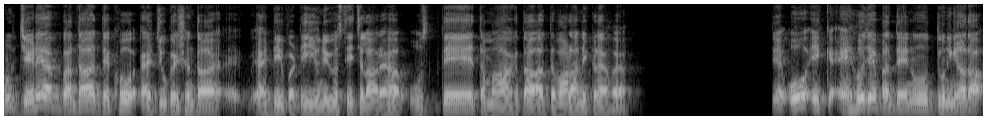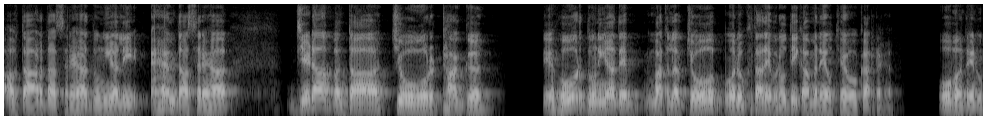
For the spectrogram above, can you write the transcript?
ਹੁਣ ਜਿਹੜੇ ਬੰਦਾ ਦੇਖੋ ਐਜੂਕੇਸ਼ਨ ਦਾ ਐਡੀ ਵੱਡੀ ਯੂਨੀਵਰਸਿਟੀ ਚਲਾ ਰਿਹਾ ਉਸ ਦੇ ਦਿਮਾਗ ਦਾ ਦਿਵਾਲਾ ਨਿਕਲਿਆ ਹੋਇਆ। ਤੇ ਉਹ ਇੱਕ ਇਹੋ ਜਿਹੇ ਬੰਦੇ ਨੂੰ ਦੁਨੀਆ ਦਾ ਅਵਤਾਰ ਦੱਸ ਰਿਹਾ, ਦੁਨੀਆ ਲਈ ਅਹਿਮ ਦੱਸ ਰਿਹਾ, ਜਿਹੜਾ ਬੰਦਾ ਚੋਰ, ਠੱਗ ਤੇ ਹੋਰ ਦੁਨੀਆ ਦੇ ਮਤਲਬ ਜੋ ਮਨੁੱਖਤਾ ਦੇ ਵਿਰੋਧੀ ਕੰਮ ਨੇ ਉੱਥੇ ਉਹ ਕਰ ਰਿਹਾ, ਉਹ ਬੰਦੇ ਨੂੰ।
